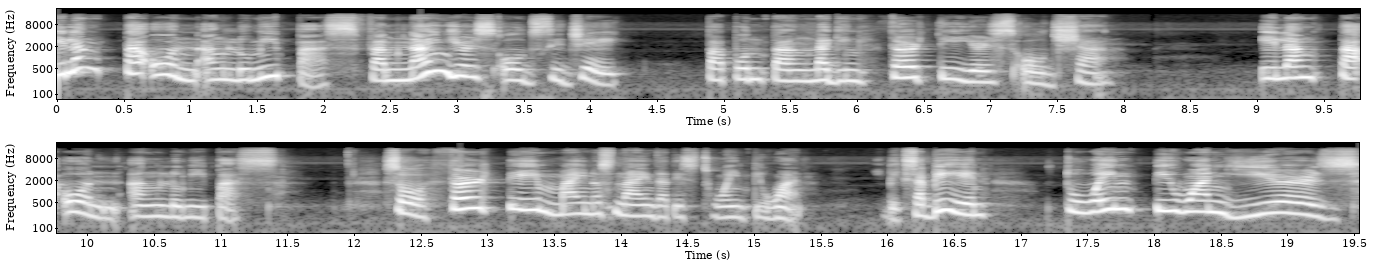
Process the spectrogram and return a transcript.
Ilang taon ang lumipas from 9 years old si Jake papuntang naging 30 years old siya. Ilang taon ang lumipas. So, 30 minus 9, that is 21. Ibig sabihin, 21 years.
